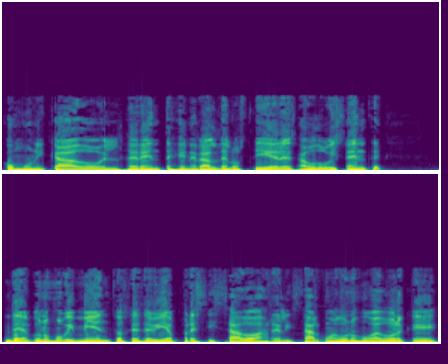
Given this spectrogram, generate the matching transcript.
comunicado el gerente general de los Tigres, Audo Vicente, de algunos movimientos que se había precisado a realizar con algunos jugadores que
